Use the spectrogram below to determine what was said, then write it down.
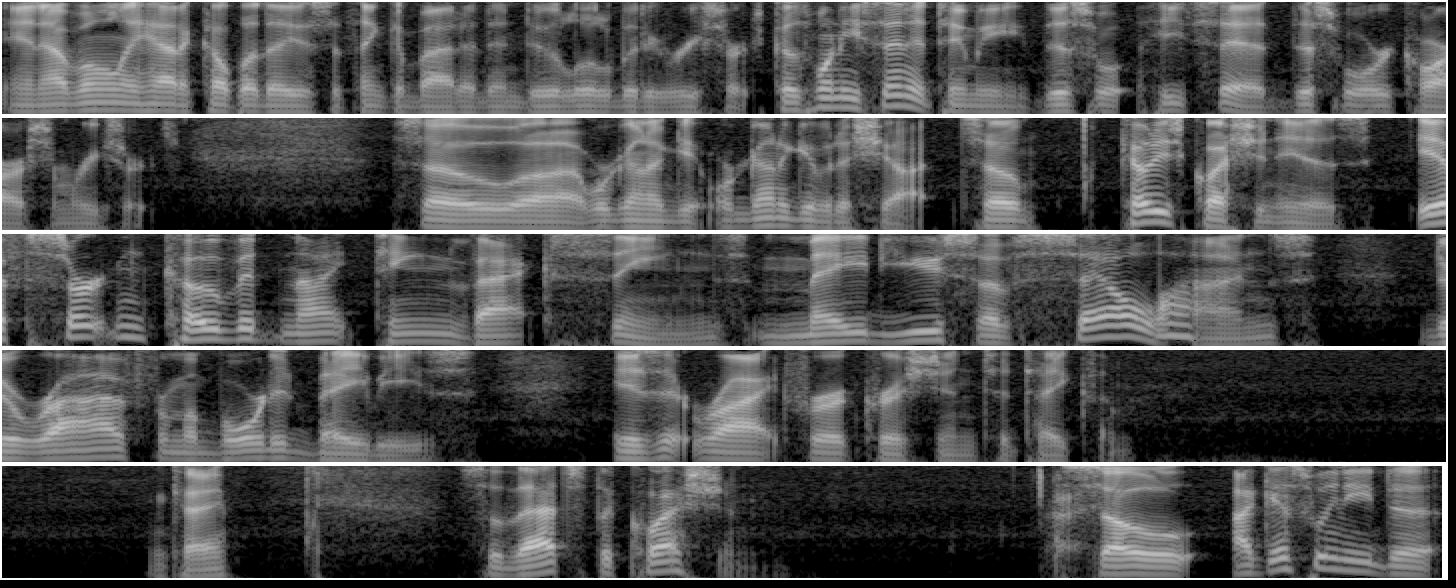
and I've only had a couple of days to think about it and do a little bit of research because when he sent it to me, this will he said this will require some research. So uh, we're gonna get we're gonna give it a shot. So Cody's question is: If certain COVID nineteen vaccines made use of cell lines derived from aborted babies, is it right for a Christian to take them? Okay, so that's the question. So I guess we need to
